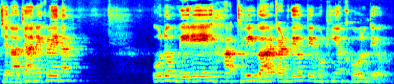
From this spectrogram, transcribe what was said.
ਜਨਾਜ਼ਾ ਨਿਕਲੇ ਨਾ, ਉਦੋਂ ਮੇਰੇ ਹੱਥ ਵੀ ਬਾਹਰ ਕੱਢ ਦਿਓ ਤੇ ਮੁੱਠੀਆਂ ਖੋਲ ਦਿਓ।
